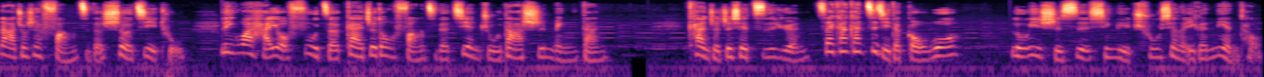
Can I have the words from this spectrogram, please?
那就是房子的设计图。另外还有负责盖这栋房子的建筑大师名单。看着这些资源，再看看自己的狗窝，路易十四心里出现了一个念头：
